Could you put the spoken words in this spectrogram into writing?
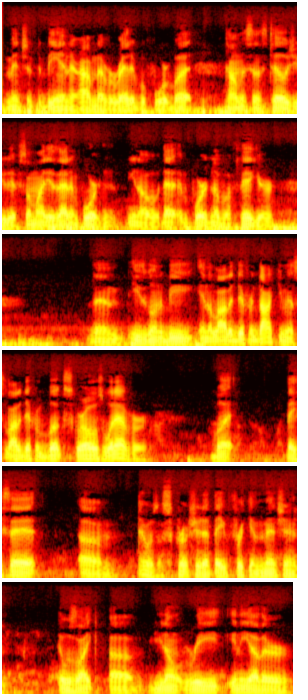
mentioned to be in there. I've never read it before, but common sense tells you if somebody is that important, you know, that important of a figure, then he's going to be in a lot of different documents, a lot of different books, scrolls, whatever. But they said um, there was a scripture that they freaking mentioned. It was like uh, you don't read any other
